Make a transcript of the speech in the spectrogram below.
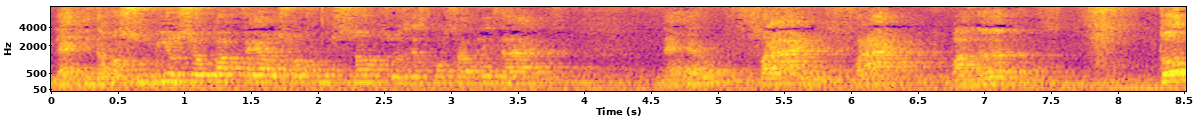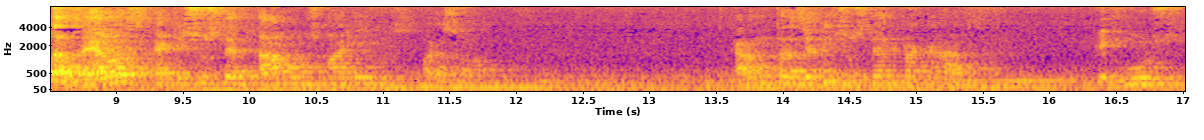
né, que não assumiam o seu papel, sua função, suas responsabilidades. Né, eram frágeis, fracos, bananas. Todas elas é que sustentavam os maridos. Olha só. O cara não trazia nem sustento para casa, recurso.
